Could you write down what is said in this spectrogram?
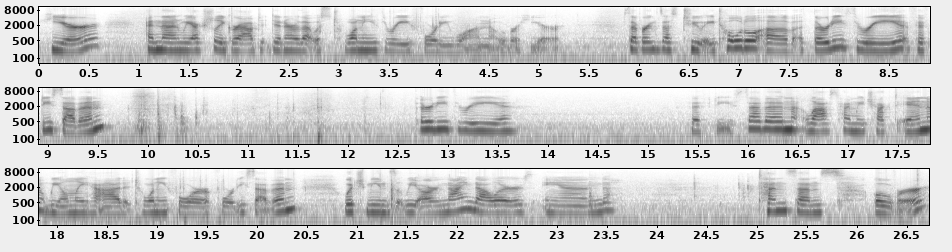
here. And then we actually grabbed dinner that was $23.41 over here. So that brings us to a total of $33.57. 33.57. Last time we checked in, we only had 24.47, which means that we are $9 and 10 cents over.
